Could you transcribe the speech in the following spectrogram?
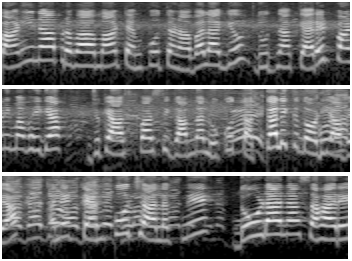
પાણીના પ્રવાહમાં ટેમ્પો તણાવવા લાગ્યો. દૂધના કેરેટ પાણીમાં વહી ગયા. જો કે આસપાસથી ગામના લોકો તાત્કાલિક દોડી આવ્યા અને ટેમ્પો ચાલકને દોડાના સહારે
